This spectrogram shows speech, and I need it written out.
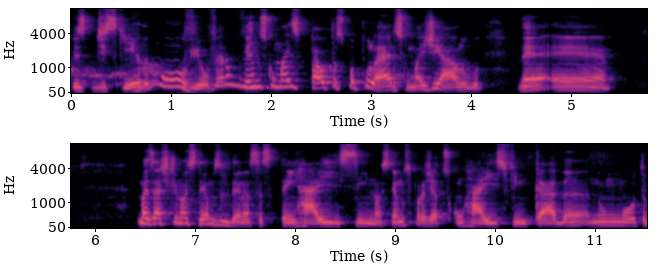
de, esquerda, não houve. Houveram governos com mais pautas populares, com mais diálogo. Né? É... Mas acho que nós temos lideranças que têm raiz, sim. Nós temos projetos com raiz fincada num outro,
